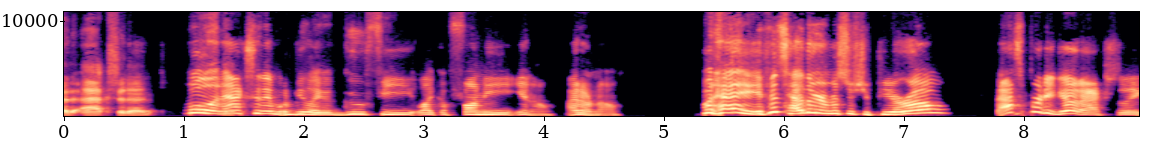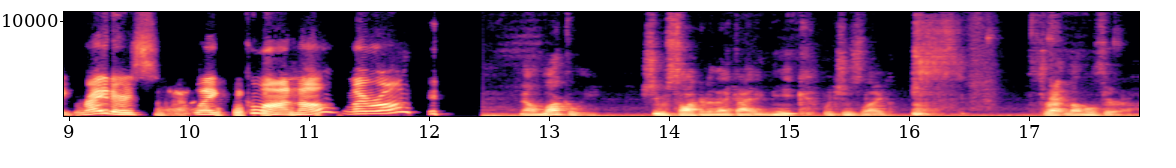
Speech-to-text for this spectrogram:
an accident, Well, an accident would be like a goofy, like a funny, you know, I don't know. But hey, if it's Heather and Mr. Shapiro, that's pretty good actually. Writers, like, come on, no? Am I wrong? Now, luckily, she was talking to that guy, Aniq, which is like threat level zero.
